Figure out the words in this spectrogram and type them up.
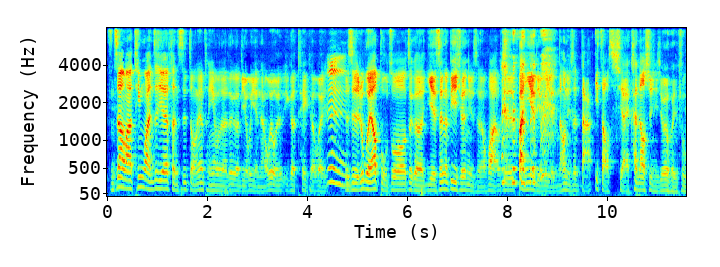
子。你知道吗？听完这些粉丝懂那些朋友的这个留言呢、我有一个 take away，、嗯，就是如果要捕捉这个野生的币圈女神的话，就是半夜留言，然后女神打一早起来看到讯息就会回复。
